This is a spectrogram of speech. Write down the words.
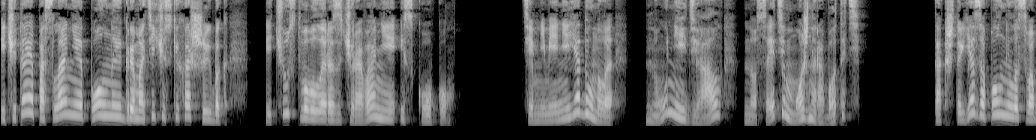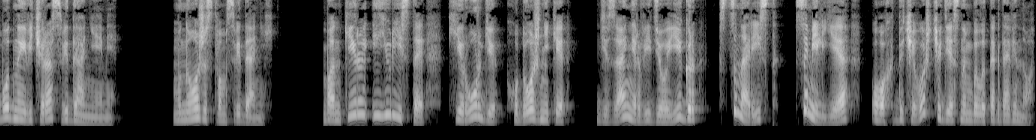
и читая послания, полные грамматических ошибок, и чувствовала разочарование и скуку. Тем не менее, я думала, ну, не идеал, но с этим можно работать. Так что я заполнила свободные вечера свиданиями. Множеством свиданий. Банкиры и юристы, хирурги, художники, дизайнер видеоигр, сценарист, сомелье. Ох, до чего ж чудесным было тогда вино.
